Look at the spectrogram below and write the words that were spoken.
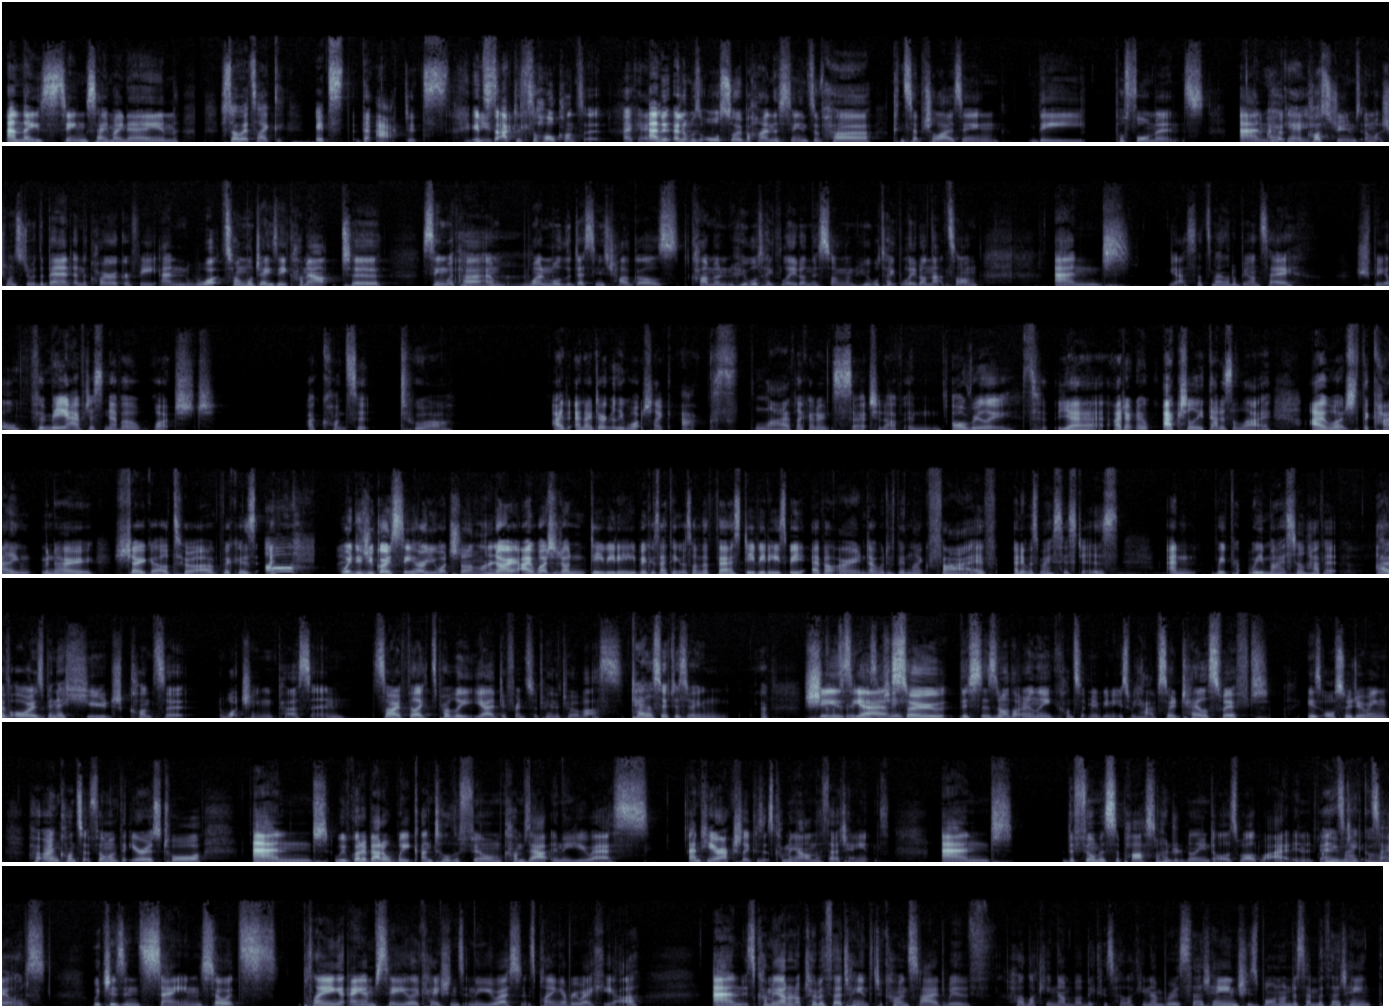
and they sing "Say My Name," So it's like it's the act. It's it's the act. It's the whole concert. okay. And it, and it was also behind the scenes of her conceptualizing the performance and her Okay. costumes and what she wants to do with the band and the choreography and what song will Jay Z come out to sing with her and ah. when will the Destiny's Child girls come and who will take the lead on this song and who will take the lead on that song. And yes, that's my little Beyonce spiel. For me, I've just never watched a concert tour. I and I don't really watch like acts live. Like I don't search it up and Oh, really? t- yeah, I don't know. Actually, that is a lie. I watched the Kylie Minogue Showgirl tour because I- Oh, where did you go see her or you watched it online? no, I watched it on DVD because I think it was one of the first DVDs we ever owned. I would have been like five, and it was my sister's, and we pr- we might still have it. I've always been a huge concert watching person. So I feel like it's probably yeah, a difference between the two of us. Taylor Swift is doing She's Concert yeah. she? So this is not the only concert movie news we have. So Taylor Swift is also doing her own concert film of the Eras tour, and we've got about a week until the film comes out in the US and here actually because it's coming out on the 13th, and the film has surpassed 100 million dollars worldwide in advance Oh ticket God. sales, which is insane. So it's playing at AMC locations in the US and it's playing everywhere here. And it's coming out on October 13th to coincide with her lucky number because her lucky number is 13. She's born on December 13th.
